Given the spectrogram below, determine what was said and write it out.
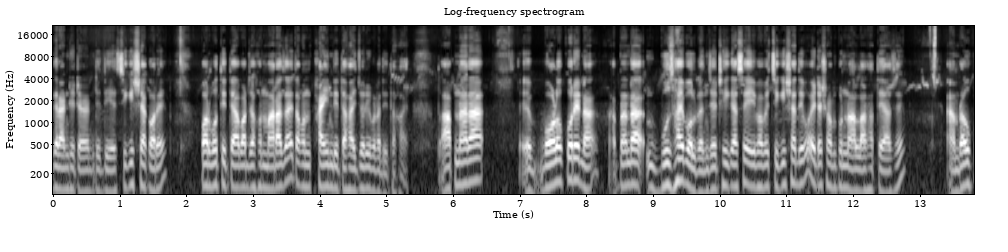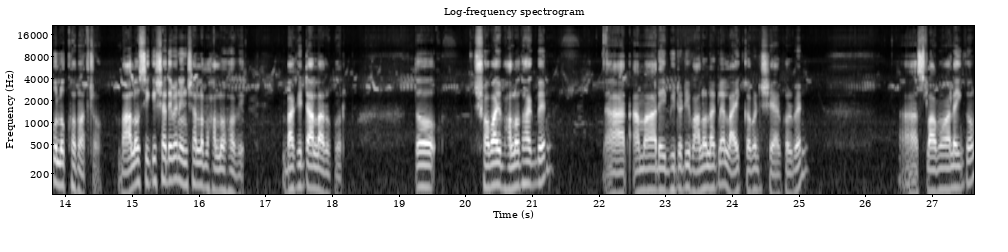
গ্যারান্টি ট্যারান্টি দিয়ে চিকিৎসা করে। পরবর্তীতে আবার যখন মারা যায় তখন ফাইন দিতে হয়, জরিমানা দিতে হয়। তো আপনারা বড় করে না, আপনারা বুঝাই বলবেন যে ঠিক আছে, এইভাবে চিকিৎসা দেবো, এটা সম্পূর্ণ আল্লাহর হাতে আছে। আমরা উপলক্ষ মাত্র। ভালো চিকিৎসা দেবেন ইনশাল্লাহ ভালো হবে। বাকিটা আল্লাহর উপর। তো সবাই ভালো থাকবেন। আর আমার এই ভিডিওটি ভালো লাগলে লাইক, কমেন্ট শেয়ার করবেন। আসসালামু আলাইকুম।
